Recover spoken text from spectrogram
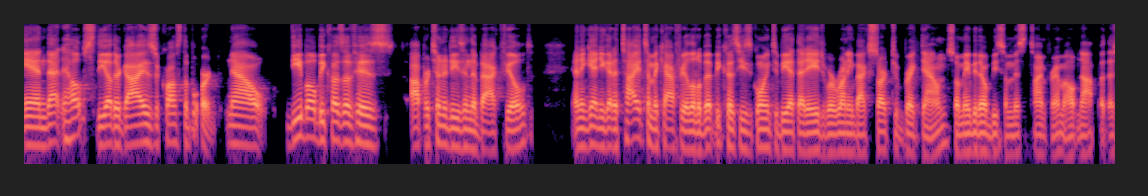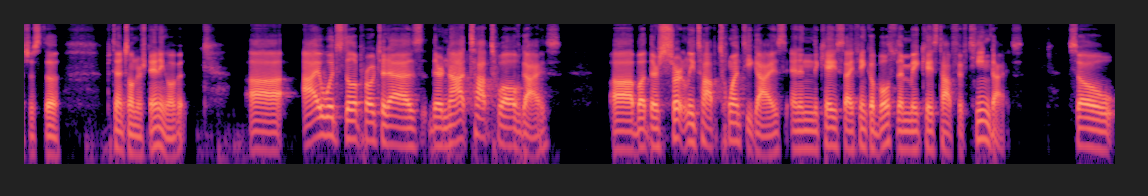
And that helps the other guys across the board. Now, Deebo, because of his opportunities in the backfield, and again, you got to tie it to McCaffrey a little bit because he's going to be at that age where running backs start to break down. So maybe there'll be some missed time for him. I hope not, but that's just the potential understanding of it. Uh, I would still approach it as they're not top 12 guys, uh, but they're certainly top 20 guys. And in the case, I think of both of them, make case top 15 guys. So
